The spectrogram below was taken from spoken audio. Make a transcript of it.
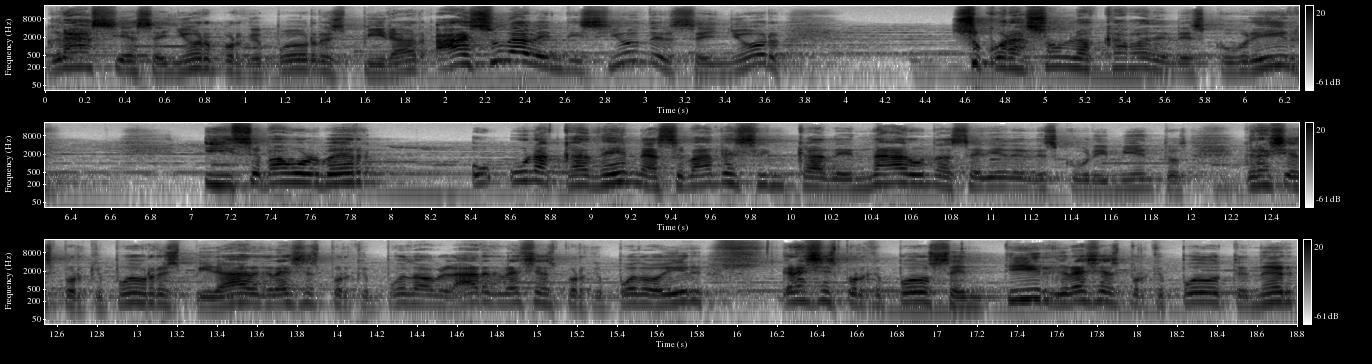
Gracias Señor porque puedo respirar. Ah, es una bendición del Señor. Su corazón lo acaba de descubrir y se va a volver una cadena, se va a desencadenar una serie de descubrimientos. Gracias porque puedo respirar, gracias porque puedo hablar, gracias porque puedo oír, gracias porque puedo sentir, gracias porque puedo tener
